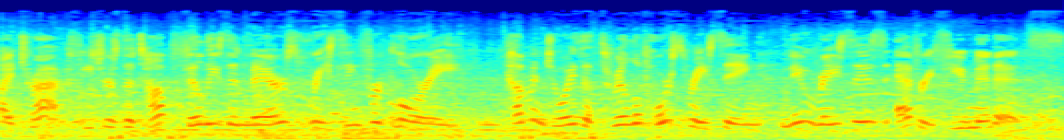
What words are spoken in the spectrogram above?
The track features the top fillies and mares racing for glory. Come enjoy the thrill of horse racing. New races every few minutes.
